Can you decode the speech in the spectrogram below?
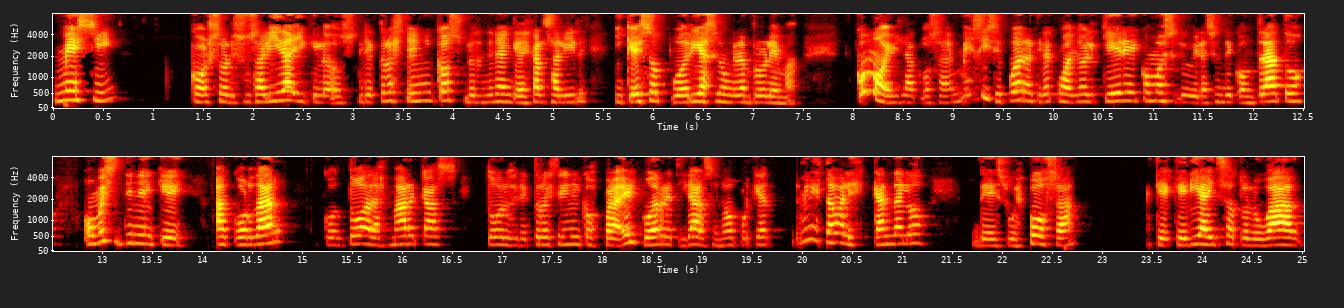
Messi sobre su salida y que los directores técnicos lo tendrían que dejar salir y que eso podría ser un gran problema. ¿Cómo es la cosa? ¿Messi se puede retirar cuando él quiere? ¿Cómo es su liberación de contrato? ¿O Messi tiene que acordar con todas las marcas, todos los directores técnicos para él poder retirarse, ¿no? Porque también estaba el escándalo de su esposa, que quería irse a otro lugar,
